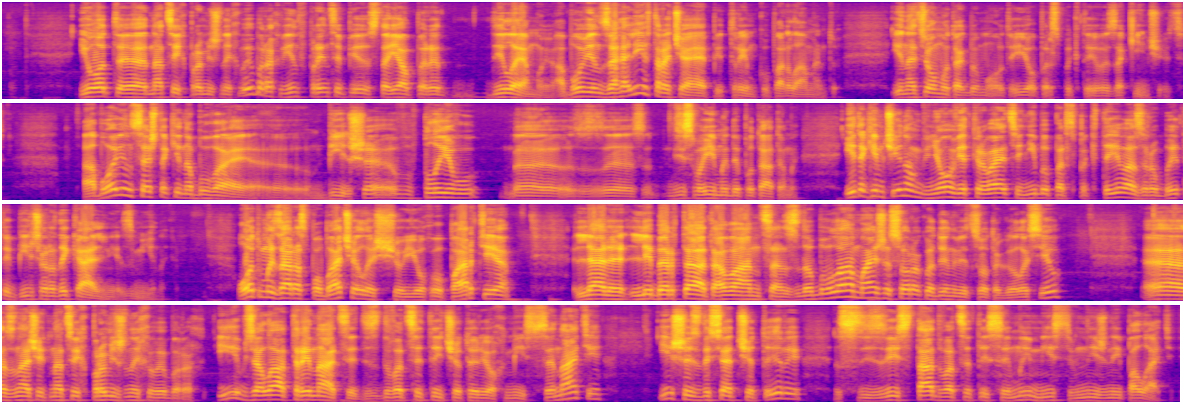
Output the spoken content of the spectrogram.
І от е, на цих проміжних виборах він, в принципі, стояв перед дилемою. Або він взагалі втрачає підтримку парламенту, і на цьому, так би мовити, його перспективи закінчуються. Або він все ж таки набуває е, більше впливу е, зі своїми депутатами. І таким чином в нього відкривається ніби перспектива зробити більш радикальні зміни. От ми зараз побачили, що його партія Ля Лібертат Аванса здобула майже 41% голосів. е, Значить, на цих проміжних виборах, і взяла 13 з 24 місць в Сенаті і 64 зі 127 місць в Нижній палаті.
